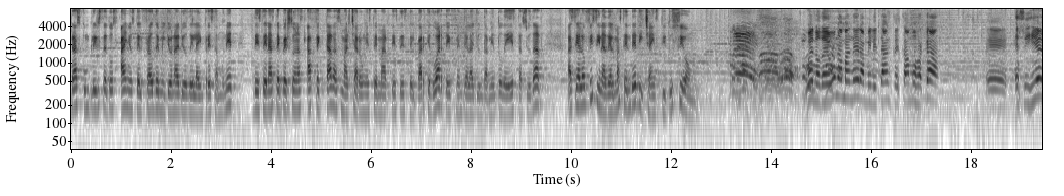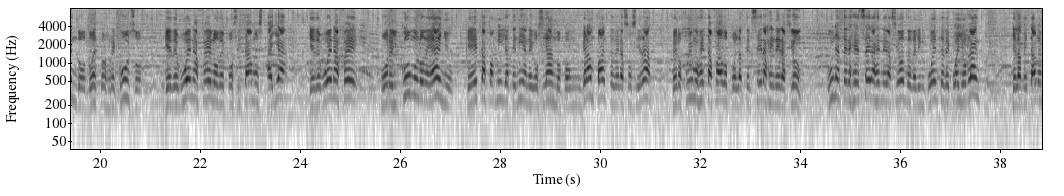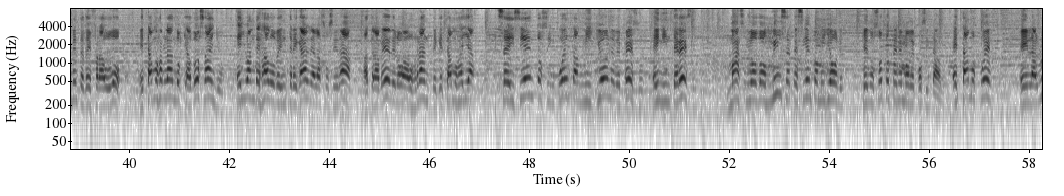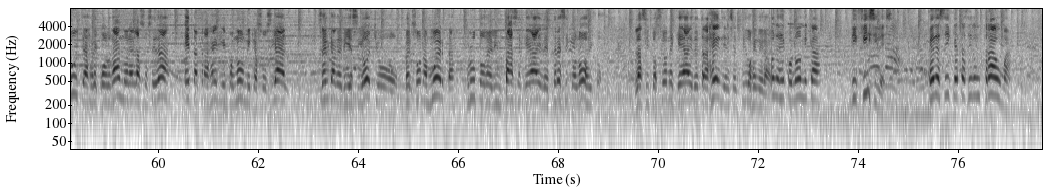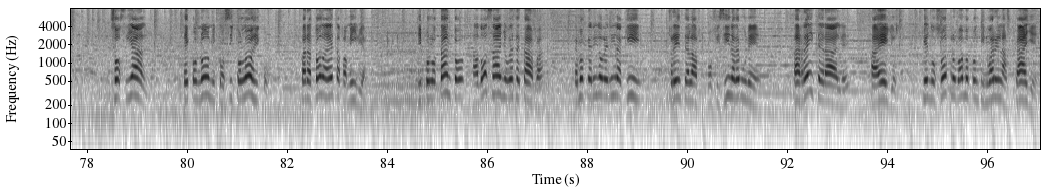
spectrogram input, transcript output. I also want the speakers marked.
Speaker 1: Tras cumplirse dos años del fraude millonario de la empresa Munet, decenas de personas afectadas marcharon este martes desde el Parque Duarte frente al ayuntamiento de esta ciudad hacia la oficina de almacén de dicha institución.
Speaker 2: Bueno, de una manera militante estamos acá eh, exigiendo nuestros recursos que de buena fe lo depositamos allá, que de buena fe por el cúmulo de años que esta familia tenía negociando con gran parte de la sociedad, pero fuimos estafados por la tercera generación, una tercera generación de delincuentes de cuello blanco que lamentablemente defraudó. Estamos hablando que a dos años ellos han dejado de entregarle a la sociedad a través de los ahorrantes que estamos allá 650 millones de pesos en intereses, más los 2.700 millones que nosotros tenemos depositados. Estamos pues en la lucha recordándole a la sociedad esta tragedia económica, social, cerca de 18 personas muertas, fruto del impasse que hay, de estrés psicológico, las situaciones que hay de tragedia en sentido general.
Speaker 3: Situaciones económicas difíciles, es decir, que este ha sido un trauma social, económico, psicológico para toda esta familia. Y por lo tanto, a dos años de esa estafa, hemos querido venir aquí frente a la oficina de MUNE a reiterarle a ellos que nosotros vamos a continuar en las calles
